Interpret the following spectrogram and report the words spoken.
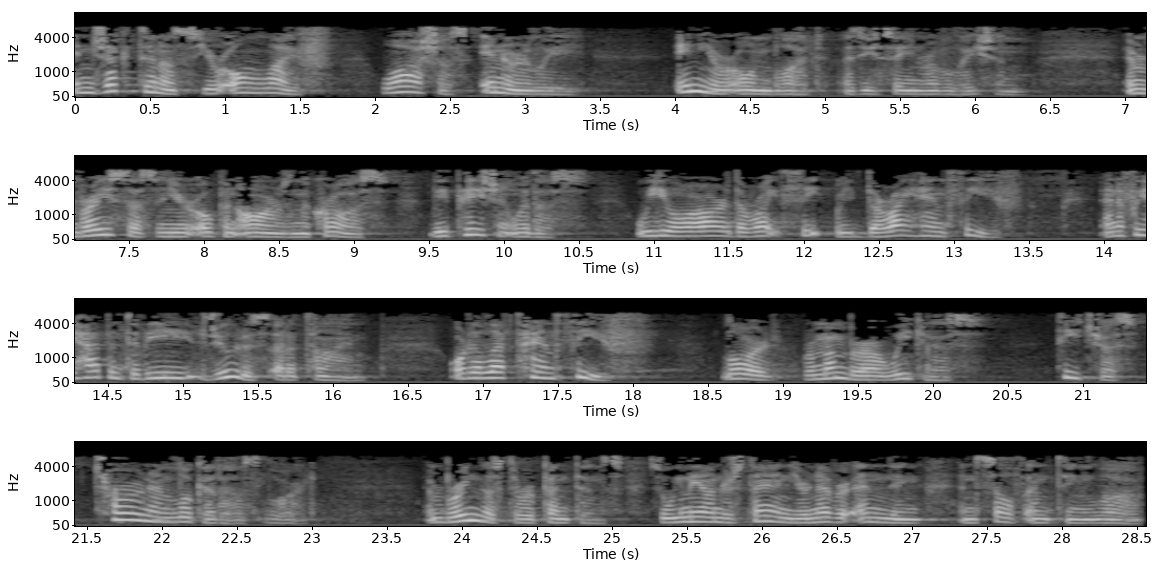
inject in us your own life, wash us innerly in your own blood, as you say in Revelation. Embrace us in your open arms in the cross. Be patient with us. We are the right, thief, the right hand thief. And if we happen to be Judas at a time, or the left hand thief, Lord, remember our weakness. Teach us. Turn and look at us, Lord. And bring us to repentance so we may understand your never ending and self emptying love.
